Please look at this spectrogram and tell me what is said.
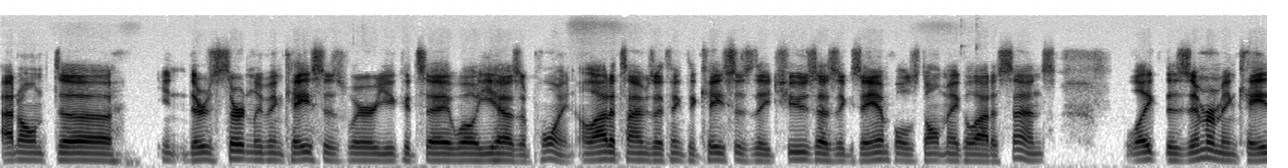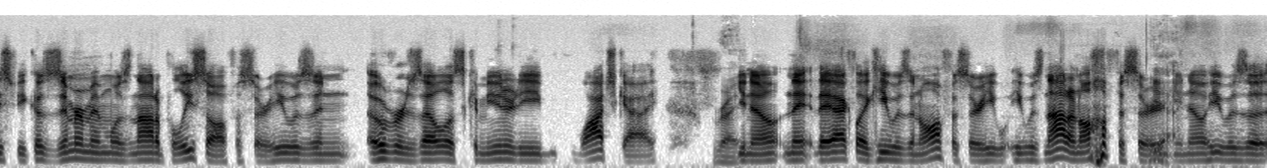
I don't. Uh, in- there's certainly been cases where you could say, well, he has a point. A lot of times, I think the cases they choose as examples don't make a lot of sense, like the Zimmerman case, because Zimmerman was not a police officer. He was an overzealous community watch guy, Right. you know, and they, they act like he was an officer. He, he was not an officer, Yeah. you know, he was a,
